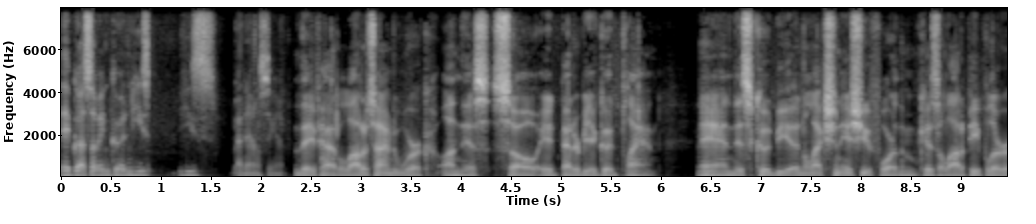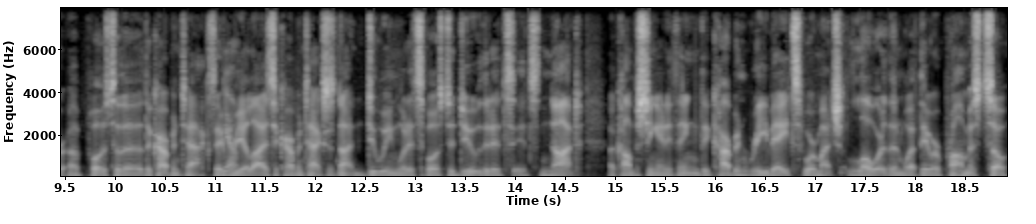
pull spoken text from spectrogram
they've got something good, and he's he's announcing it. They've had a lot of time to work on this, so it better be a good plan. And this could be an election issue for them because a lot of people are opposed to the, the carbon tax. They Yeah. realize the carbon tax is not doing what it's supposed to do, that it's it's not accomplishing anything. The carbon rebates were much lower than what they were promised. So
